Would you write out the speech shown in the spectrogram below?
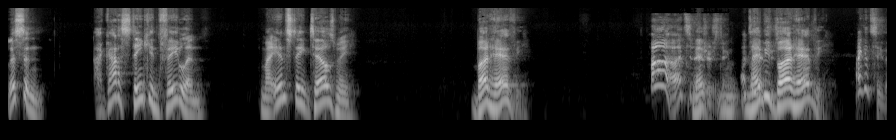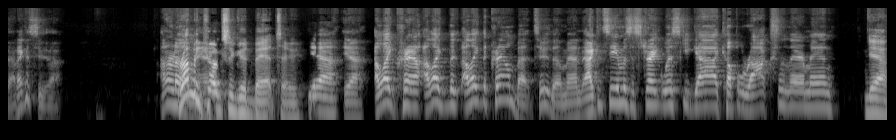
listen, I got a stinking feeling. My instinct tells me Bud Heavy. Oh, that's maybe, interesting. That's maybe interesting. Bud Heavy. I can see that. I can see that. I don't know. Rum man. and Coke's a good bet too. Yeah, yeah. I like crown. I like the I like the crown bet too, though, man. I can see him as a straight whiskey guy. A couple rocks in there, man. Yeah, I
